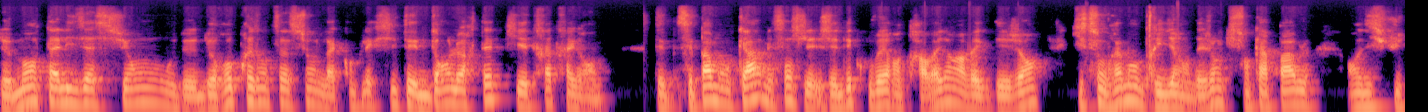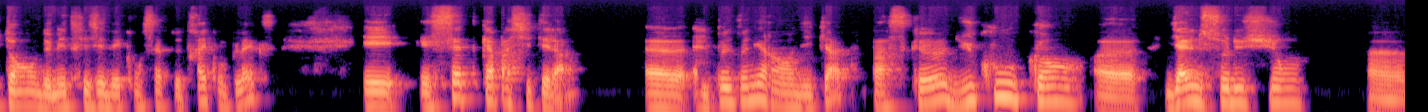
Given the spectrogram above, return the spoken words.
de mentalisation ou de, représentation de la complexité dans leur tête qui est très très grande. Ce n'est pas mon cas, mais ça, j'ai découvert en travaillant avec des gens qui sont vraiment brillants, des gens qui sont capables, en discutant, de maîtriser des concepts très complexes. Et, cette capacité-là, euh, elle peut devenir un handicap parce que du coup, quand euh, il y a une solution euh,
